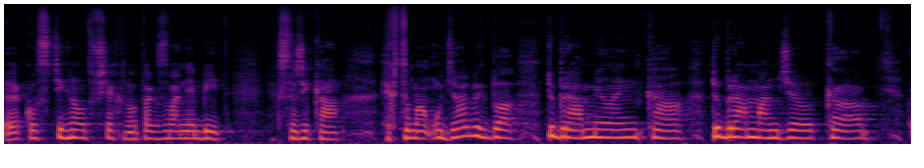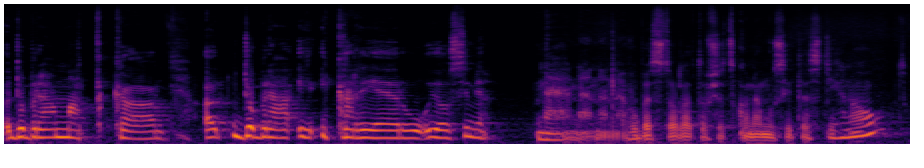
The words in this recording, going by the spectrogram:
jako stihnout všechno, takzvaně být. Jak se říká, jak to mám udělat, bych byla dobrá milenka, dobrá manželka, dobrá matka, dobrá i, i kariéru, jo, si mě... Ne, ne, ne, ne, vůbec tohle to všechno nemusíte stihnout.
